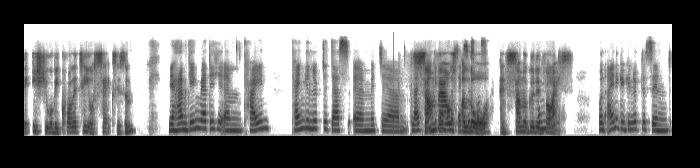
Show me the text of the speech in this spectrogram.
the issue of equality or sexism Wir haben gegenwärtig ähm, kein, kein Gelübde, das ähm, mit der some Gleichberechtigung oder vows are law and some are good umgeht. advice und einige Gelübde sind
